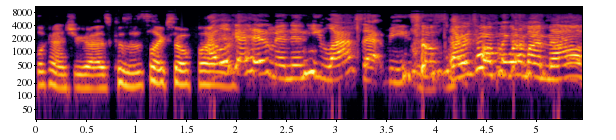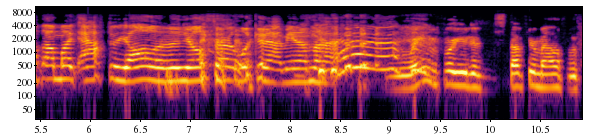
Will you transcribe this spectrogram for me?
looking at you guys because it's like so funny. I look at him and then he laughs at me. So it's like, Every time I oh put one in my God, mouth, I'm like after y'all, and then y'all start looking at me, and I'm like, ah. Waiting for you to stuff your mouth with.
